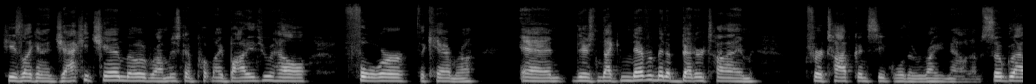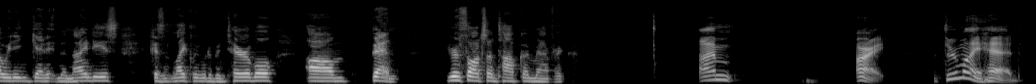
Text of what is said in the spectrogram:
He's like in a Jackie Chan mode where I'm just going to put my body through hell for the camera. And there's like never been a better time for a Top Gun sequel than right now. And I'm so glad we didn't get it in the 90s because it likely would have been terrible. Um, ben, your thoughts on Top Gun Maverick? I'm all right. Through my head,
